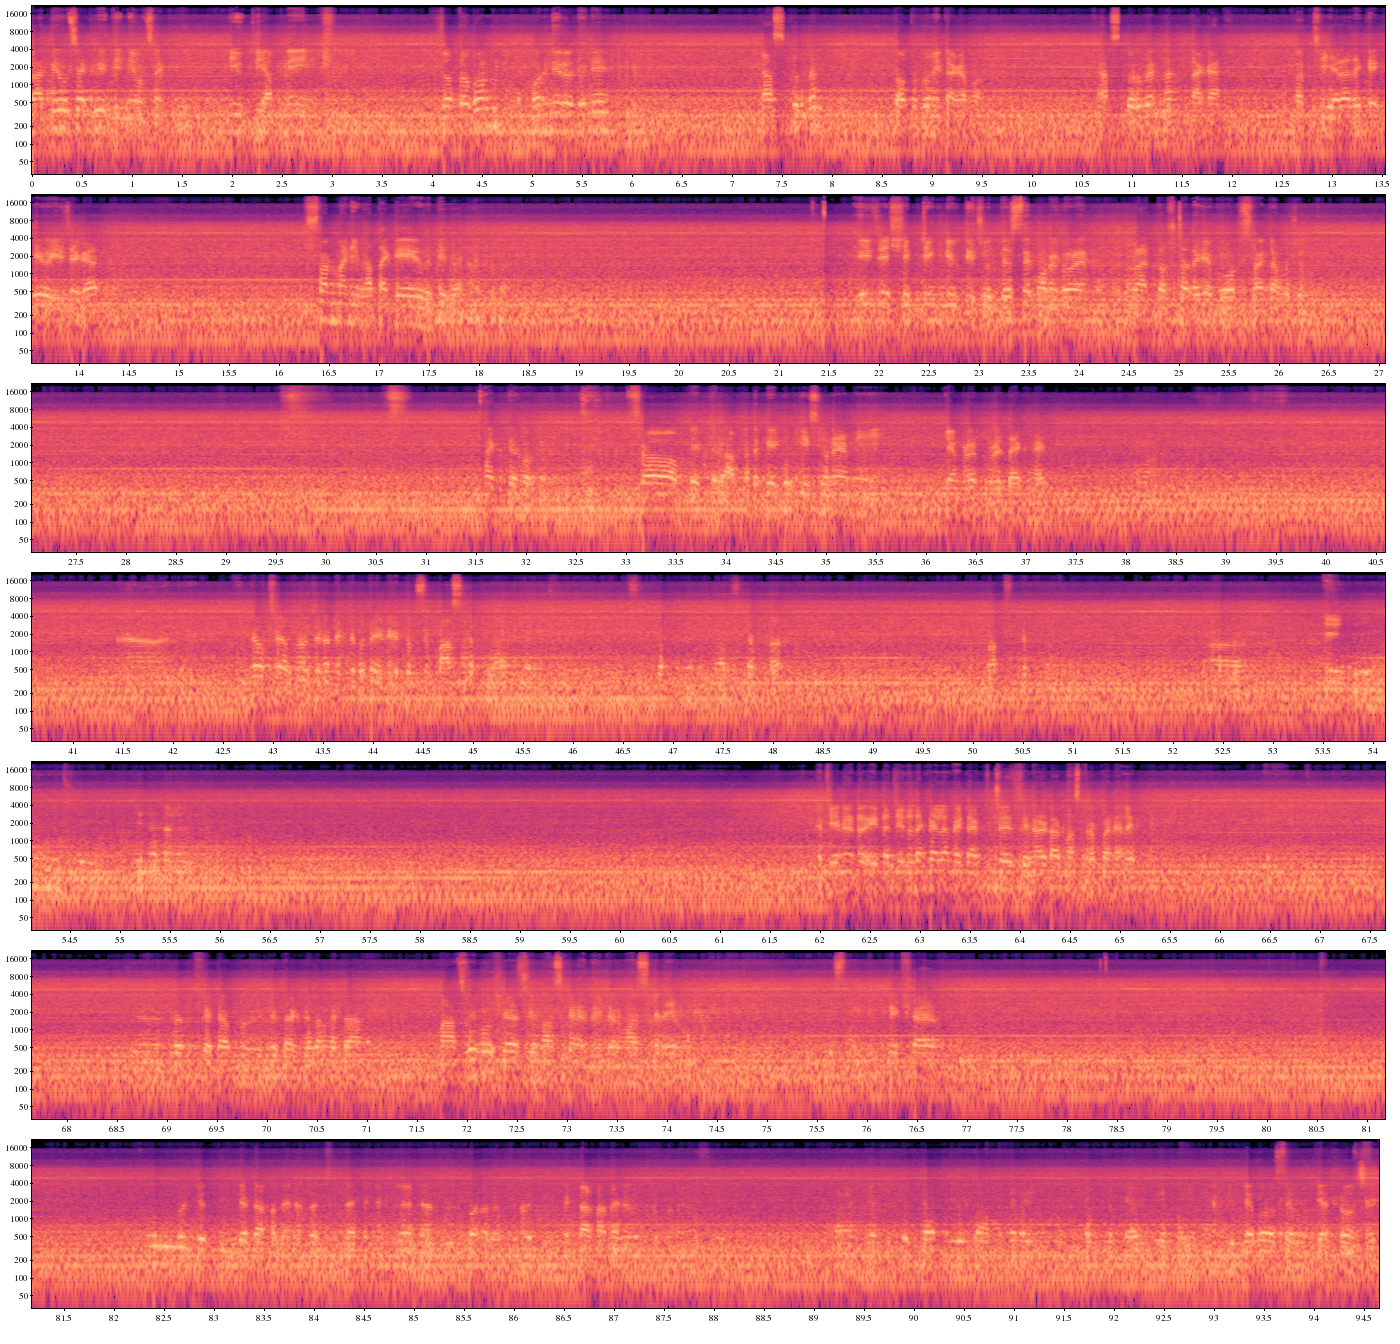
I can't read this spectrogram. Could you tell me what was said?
রাতেও চাকরি, দিনেও চাকরি। ডিউটি আপনি যতক্ষণ অন্যের অধীনে কাজ করবেন, ততক্ষণই টাকা পাবেন। কাজ করবেন না, টাকা আর চেহারা দেখে কেউ এই জায়গার সম্মানী ভাতাকে দেবে না। এই যে শিফটিং ডিউটি চলতেছে, মনে করেন রাত দশটা থেকে ভোর ছয়টা পর্যন্ত। থাকতে হবে। সব দেখতে হবে। আপনাদেরকে একটু পিছনে আমি ক্যামেরা করে দেখাই। এটা হচ্ছে আপনারা যেটা দেখতে পাচ্ছেন, এটা কিন্তু হচ্ছে বাস আর জেনারেটর, এটা যেটা দেখাইলাম, এটা হচ্ছে জেনারেটর মাস্টার প্যানেলে। সেটা আপনাদেরকে দেখালাম, এটা মাঝে বসে আছে, মাঝখানে দুইটার মাঝখানে প্রেশার যে তিনটে টাকা দেখা যাচ্ছে দেখেন এটা দুই করা যাচ্ছে তিনটে টাকা দেখা যাচ্ছে ওখানে আমাদের আছে এবং গ্যাসও আছে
